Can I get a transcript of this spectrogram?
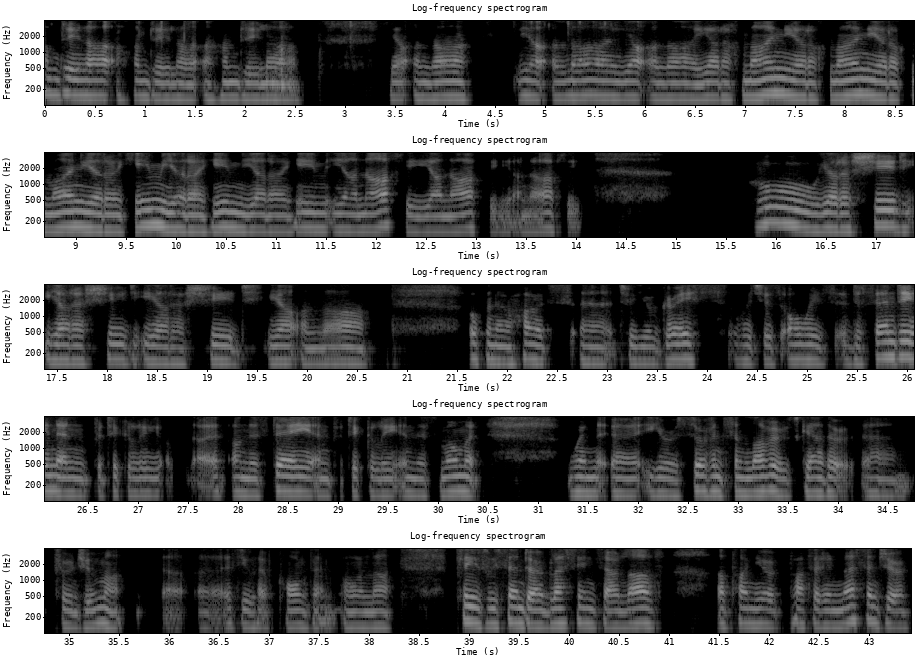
Alhamdulillah, Alhamdulillah, Alhamdulillah. Ya Allah, Ya Allah, Ya Allah, Ya Rahman, Ya Rahman, Ya Rahman, Ya Rahim, Ya Rahim, Ya Rahim, Ya Nafi, Ya Nafi, Ya Nafi. Ooh, Ya Rashid, Ya Rashid, Ya Rashid, Ya Allah. Open our hearts uh, to your grace, which is always descending, and particularly uh, on this day, and particularly in this moment when uh, your servants and lovers gather um, for Juma, uh, uh, as you have called them, O Allah. Please, we send our blessings, our love upon your prophet and messenger,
